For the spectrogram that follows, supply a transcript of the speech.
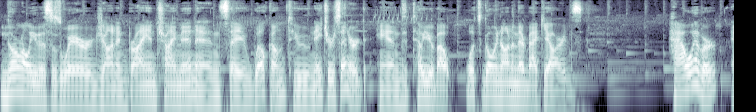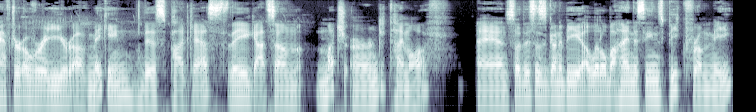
Normally, this is where John and Brian chime in and say, Welcome to Nature Centered, and tell you about what's going on in their backyards. However, after over a year of making this podcast, they got some much earned time off. And so this is going to be a little behind the scenes peek from me,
